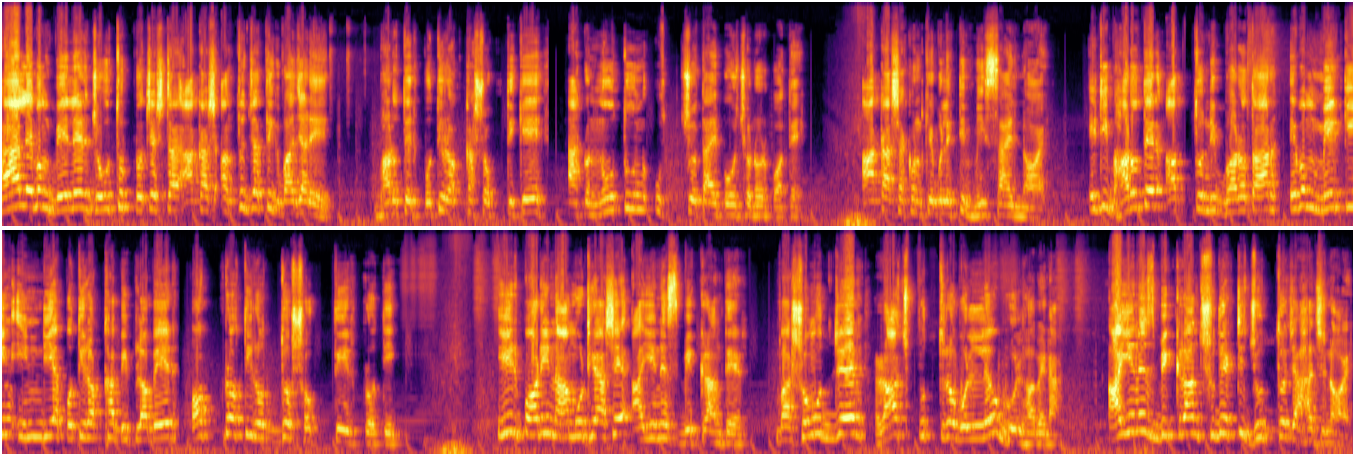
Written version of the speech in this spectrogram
হ্যাল এবং বেলের যৌথ প্রচেষ্টায় আকাশ আন্তর্জাতিক বাজারে ভারতের প্রতিরক্ষা শক্তিকে এক নতুন উচ্চতায় পৌঁছানোর পথে। আকাশ এখন কেবল একটি মিসাইল নয়, এটি ভারতের আত্মনির্ভরতার এবং মেক ইন ইন্ডিয়া প্রতিরক্ষা বিপ্লবের অপ্রতিরোধ্য শক্তির প্রতীক। এরপরই নাম উঠে আসে আইএনএস বিক্রান্তের, বা সমুদ্রের রাজপুত্র বললেও ভুল হবে না। আইএনএস বিক্রান্ত শুধু একটি যুদ্ধ জাহাজ নয়,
